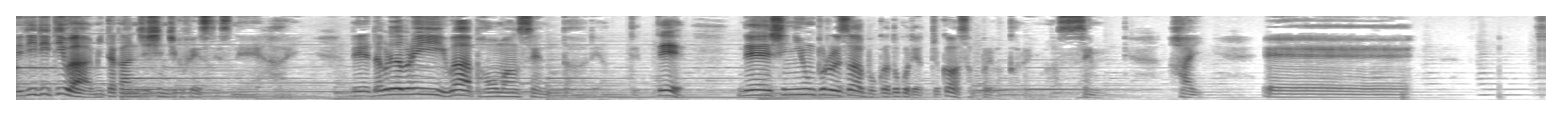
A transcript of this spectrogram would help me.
で、DDT は見た感じ、新宿フェイスですね。はい。で、WWE はパフォーマンスセンターでやってて、で、新日本プロレスは僕はどこでやってるかはさっぱりわかりません。はい。えー、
